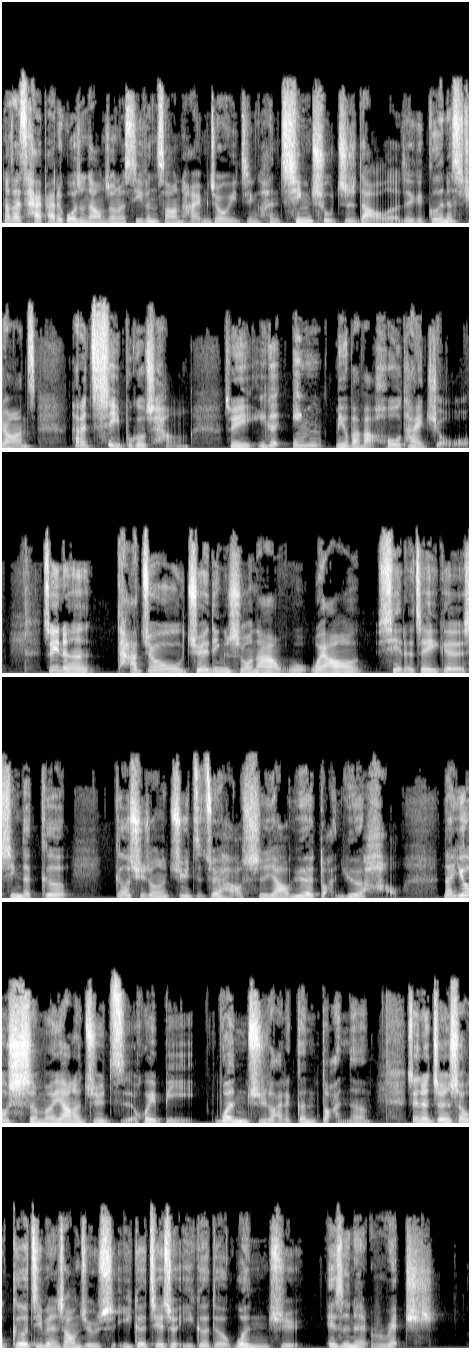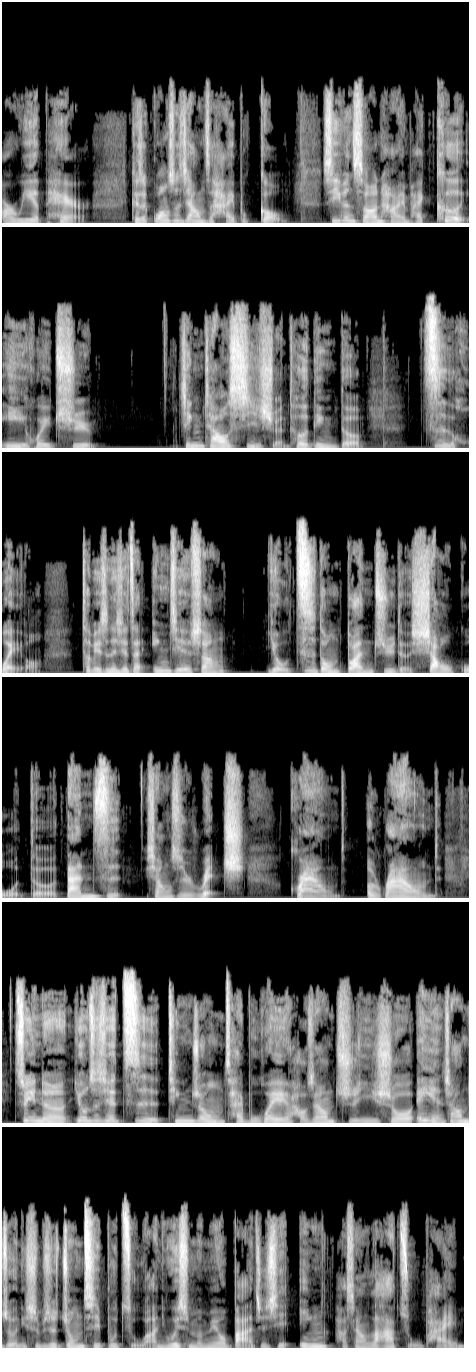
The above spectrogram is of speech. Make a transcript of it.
那在彩排的过程当中呢，Stephen Sondheim 就已经很清楚知道了这个 Glenis Johns 他的气不够长，所以一个音没有办法 hold 太久哦。所以呢，他就决定说，那我我要写的这个新的歌，歌曲中的句子最好是要越短越好。那又什么样的句子会比问句来的更短呢？所以呢，整首歌基本上就是一个接着一个的问句：Isn't it rich? Are we a pair？可是光是这样子还不够，Stephen Sondheim 还刻意会去精挑细选特定的字汇哦，特别是那些在音节上有自动断句的效果的单字，像是 rich、ground、around。所以呢，用这些字，听众才不会好像质疑说：“诶，演唱者你是不是中气不足啊？你为什么没有把这些音好像拉足拍？”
